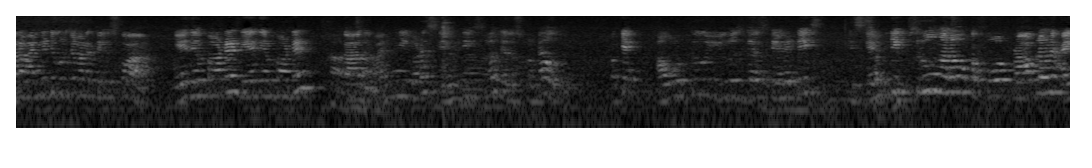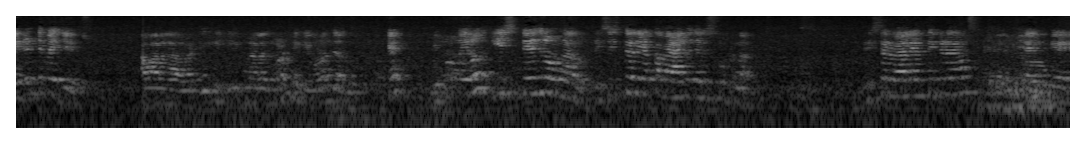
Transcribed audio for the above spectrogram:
మనం అన్నిటి గురించి మనం తెలుసుకోవాలి. ఏది ఇంపార్టెంట్ ఏది ఇంపార్టెంట్ కాదు. అన్ని కూడా స్కెమిటిక్స్లో తెలుసుకుంటే అవుతుంది. Okay how to use the schematics ఈ స్కెమిటిక్ త్రూ మనం ఒక ప్రాబ్లమ్ని ఐడెంటిఫై చేయొచ్చు. కావాలి కాబట్టి ఈ డీప్ నాలెడ్జ్ కూడా మీకు ఇవ్వడం జరుగుతుంది. ఓకే ఇప్పుడు మీరు ఈ స్టేజ్లో ఉన్నారు. రెసిస్టర్ యొక్క వాల్యూ తెలుసుకుంటున్నారు. రెసిస్టర్ వాల్యూ ఎంత ఇక్కడ? 10K.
